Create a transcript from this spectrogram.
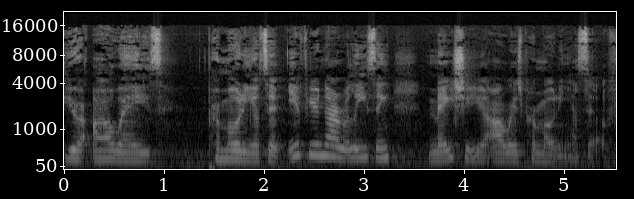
you're always promoting yourself. If you're not releasing, make sure you're always promoting yourself.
